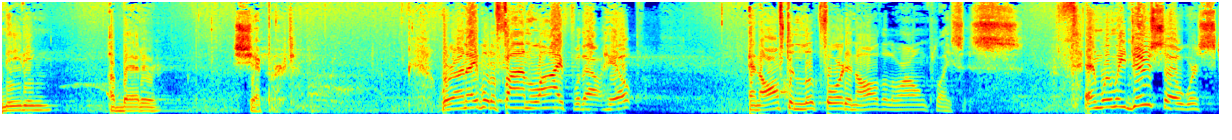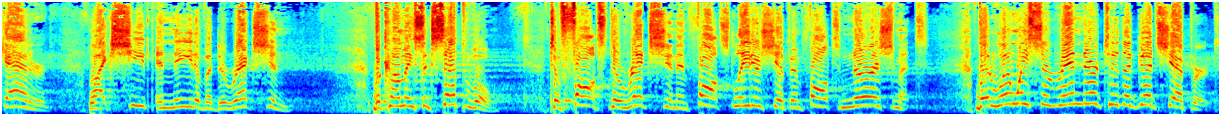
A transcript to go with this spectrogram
needing a better shepherd. We're unable to find life without help and often look for it in all the wrong places. And when we do so, we're scattered like sheep in need of a direction, becoming susceptible to false direction and false leadership and false nourishment. But when we surrender to the Good Shepherd,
